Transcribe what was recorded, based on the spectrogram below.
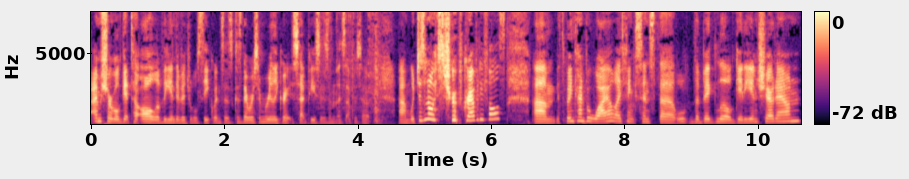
I'm sure we'll get to all of the individual sequences because there were some really great set pieces in this episode, um, which isn't always true of Gravity Falls. Um, it's been kind of a while, I think, since the the big little Gideon showdown.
